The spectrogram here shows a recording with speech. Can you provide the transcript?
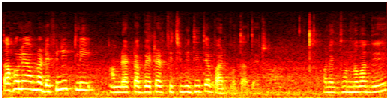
তাহলে আমরা ডেফিনেটলি আমরা একটা বেটার পৃথিবী দিতে পারব তাদের। অনেক ধন্যবাদ দিদি।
